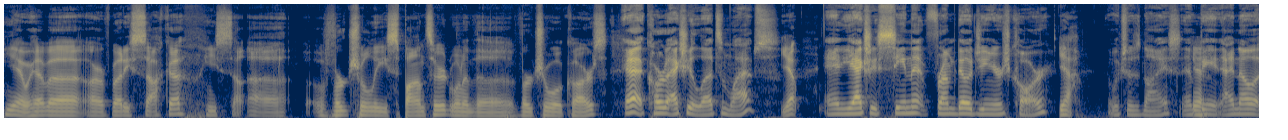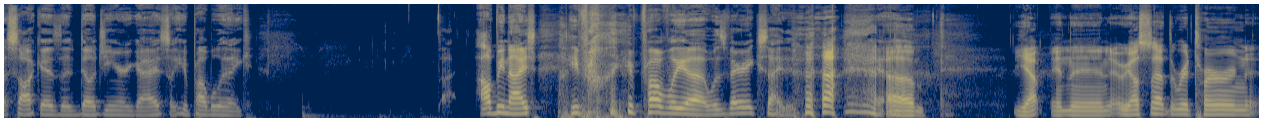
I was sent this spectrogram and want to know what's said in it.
yeah, we have uh, our buddy Saka. He's uh, virtually sponsored one of the virtual cars. Yeah, Carter actually led some laps. Yep. And you actually seen it from Dale Jr.'s car. Yeah. Which was nice. And Yeah. being I know that Saka is a Dale Jr. guy, so he probably like I'll be nice. He probably he probably uh, was very excited. um, yep, and then we also had the return.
